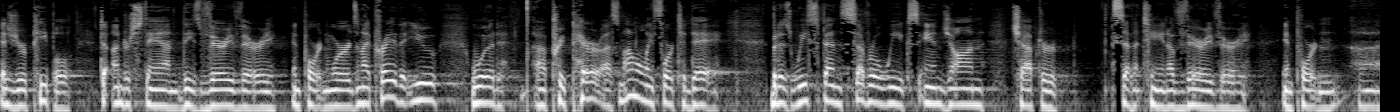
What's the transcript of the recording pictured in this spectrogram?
as your people to understand these very, very important words. And I pray that you would uh, prepare us not only for today, but as we spend several weeks in John chapter 17, a very, very important uh,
